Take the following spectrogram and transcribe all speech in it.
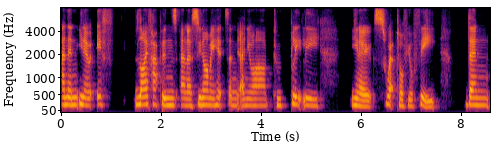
And then, you know, if life happens and a tsunami hits and, and you are completely, you know, swept off your feet, then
